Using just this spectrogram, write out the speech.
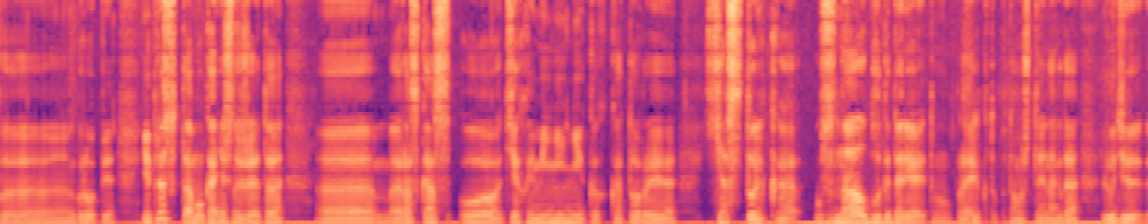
в э, группе. И плюс к тому, конечно же, это э, рассказ о тех именинниках, которые я столько узнал благодаря этому проекту, потому что иногда люди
